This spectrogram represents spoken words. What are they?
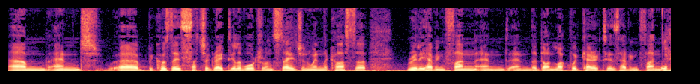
um, and uh, because there's such a great deal of water on stage, and when the cast are really having fun, and and the Don Lockwood character is having fun, Yeah.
